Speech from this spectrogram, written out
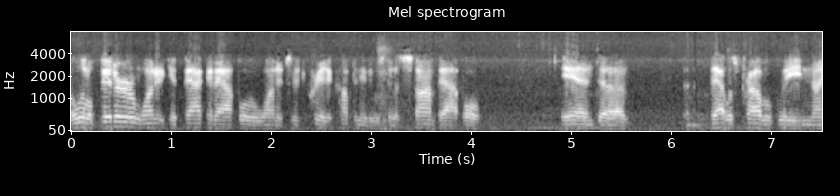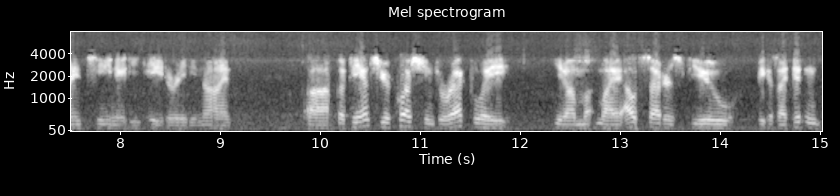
a little bitter, wanted to get back at Apple, wanted to create a company that was going to stomp Apple, and uh, that was probably 1988 or 89. Uh, but to answer your question directly, you know, m- my outsider's view, because I didn't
